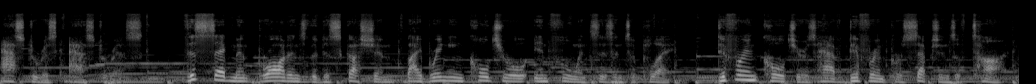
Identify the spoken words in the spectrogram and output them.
asterisk asterisk. This segment broadens the discussion by bringing cultural influences into play. Different cultures have different perceptions of time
